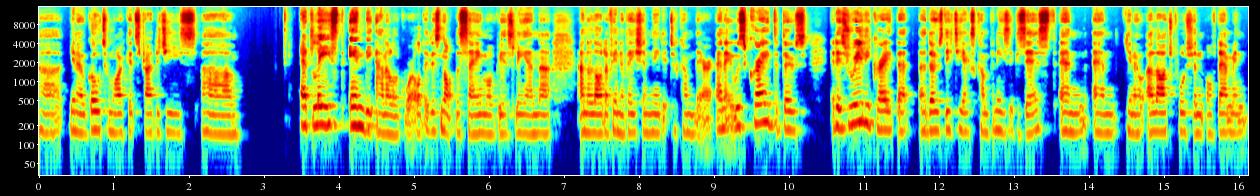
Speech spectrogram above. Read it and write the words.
uh, you know, go to market strategies. Um, at least in the analog world. It is not the same, obviously, and uh, and a lot of innovation needed to come there. And it was great that those. It is really great that uh, those DTX companies exist, and and you know a large portion of them in.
